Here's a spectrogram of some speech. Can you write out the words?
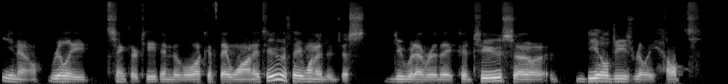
you know really sink their teeth into the look if they wanted to, if they wanted to just do whatever they could too. So BLG's really helped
